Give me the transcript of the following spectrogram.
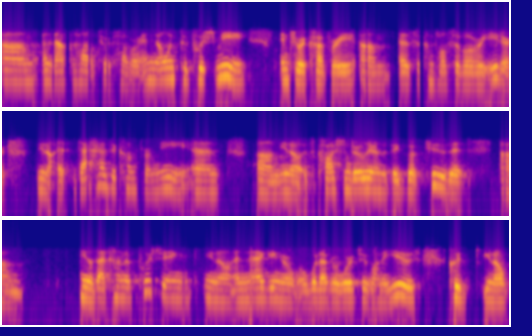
um, an alcoholic to recover, and no one could push me into recovery um, as a compulsive overeater. You know, that had to come from me, and um, you know, it's cautioned earlier in the big book too that um, you know that kind of pushing, you know, and nagging or, or whatever words we want to use could, you know,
